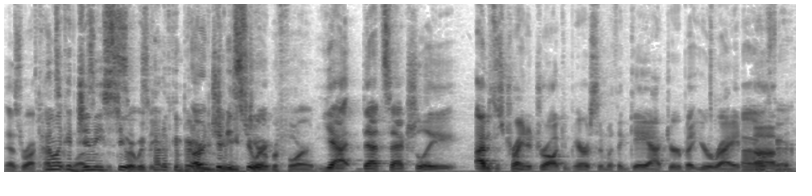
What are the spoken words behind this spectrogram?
as Rock Kinda like a Jimmy Stewart. We've kind of compared Or him to Jimmy Stewart before. Yeah, that's actually. I was just trying to draw a comparison with a gay actor, but you're right. Oh, um, fair.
